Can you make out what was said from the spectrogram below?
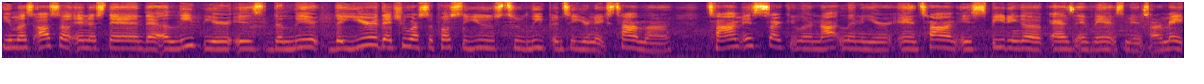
You must also understand that a leap year is the, le- the year that you are supposed to use to leap into your next timeline. Time is circular, not linear, and time is speeding up as advancements are made.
